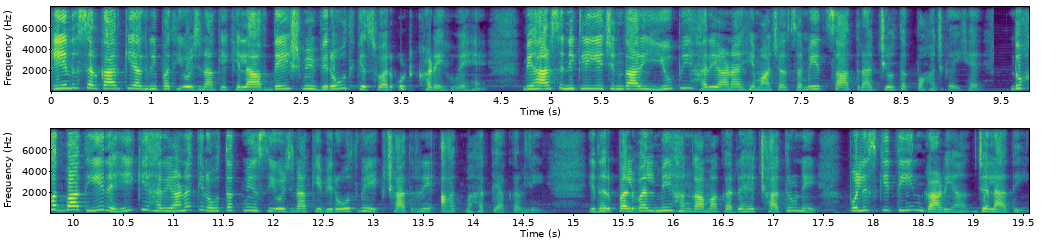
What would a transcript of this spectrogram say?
केंद्र सरकार की अग्निपथ योजना के खिलाफ देश में विरोध के स्वर उठ खड़े हुए हैं। बिहार से निकली ये चिंगारी यूपी, हरियाणा, हिमाचल समेत सात राज्यों तक पहुँच गई है। दुखद बात ये रही कि हरियाणा के रोहतक में इस योजना के विरोध में एक छात्र ने आत्महत्या कर ली। इधर पलवल में हंगामा कर रहे छात्रों ने पुलिस की तीन गाड़ियाँ जला दी।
